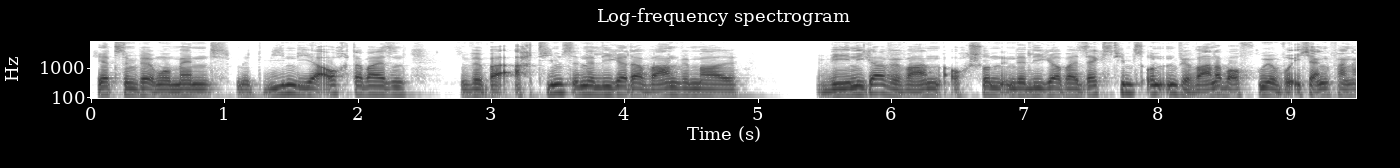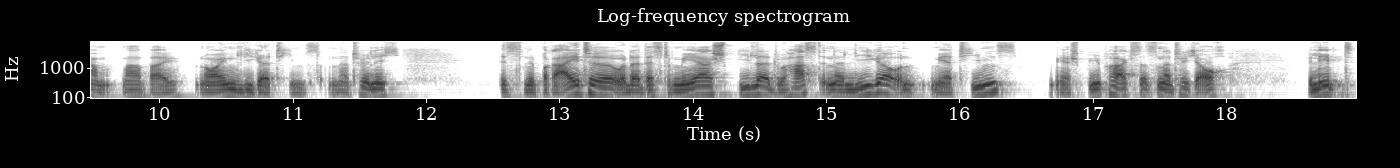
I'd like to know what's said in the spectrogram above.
Jetzt sind wir im Moment mit Wien, die ja auch dabei sind, sind wir bei acht Teams in der Liga. Da waren wir mal weniger. Wir waren auch schon in der Liga bei sechs Teams unten. Wir waren aber auch früher, wo ich angefangen habe, mal bei neun Ligateams. Und natürlich ist eine Breite oder desto mehr Spieler du hast in der Liga und mehr Teams, mehr Spielpraxis natürlich auch belebt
